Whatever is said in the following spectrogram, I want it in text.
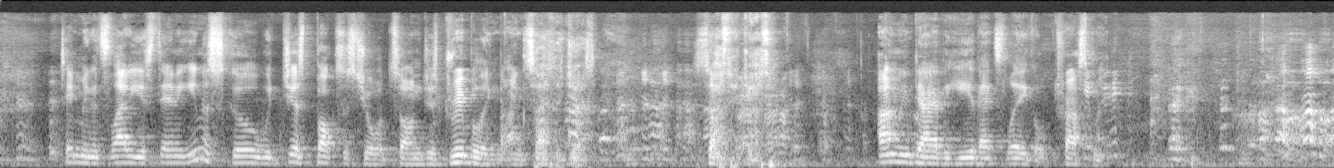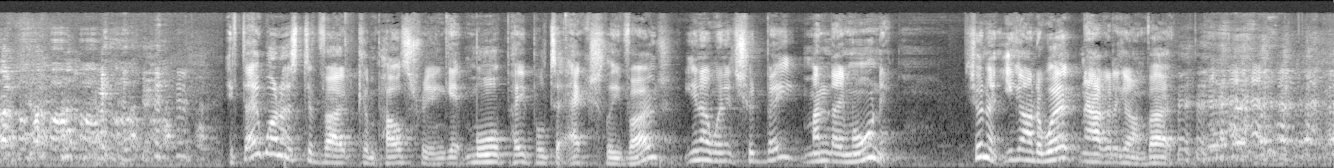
Ten minutes later, you're standing in a school with just boxer shorts on, just dribbling, going sausages, sausages. Only day of the year that's legal, trust me. If they want us to vote compulsory and get more people to actually vote, you know when it should be? Monday morning. Shouldn't it? You're going to work? Now I've got to go and vote.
